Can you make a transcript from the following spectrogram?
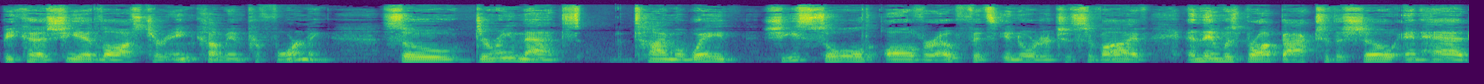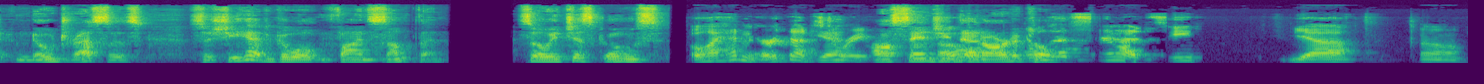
because she had lost her income in performing. So during that time away, she sold all of her outfits in order to survive and then was brought back to the show and had no dresses. So she had to go out and find something. So it just goes. Oh, I hadn't heard that yeah, story. I'll send you oh, that article. Oh, that's sad. See, yeah, oh,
